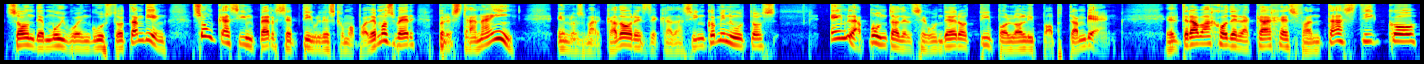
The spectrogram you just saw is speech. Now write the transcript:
son de muy buen gusto también. Son casi imperceptibles como podemos ver, pero están ahí, en los marcadores de cada cinco minutos, en la punta del segundero tipo lollipop también. El trabajo de la caja es fantástico,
